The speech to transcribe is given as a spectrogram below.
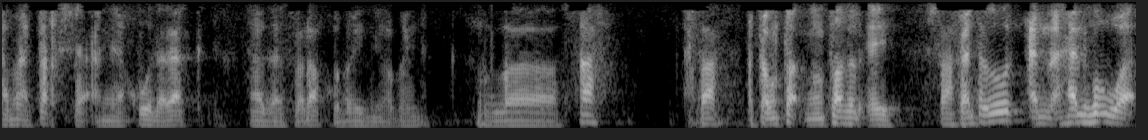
أما تخشى أن يقول لك هذا فراق بيني وبينك. الله صح صح. أنت منت- منتظر إيه؟ صح. فأنت تقول أن هل هو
